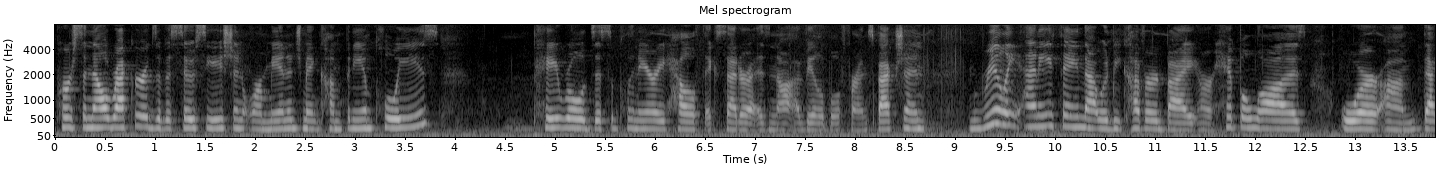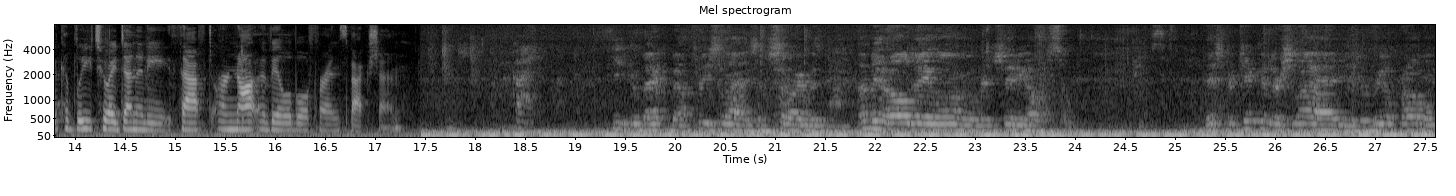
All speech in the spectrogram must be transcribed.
personnel records of association or management company employees, payroll, disciplinary, health, etc., is not available for inspection really anything that would be covered by our HIPAA laws or um, that could lead to identity theft are not available for inspection. Go ahead. Need to go back about three slides. I'm sorry, but I've been all day long over at City Hall. This particular slide is a real problem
